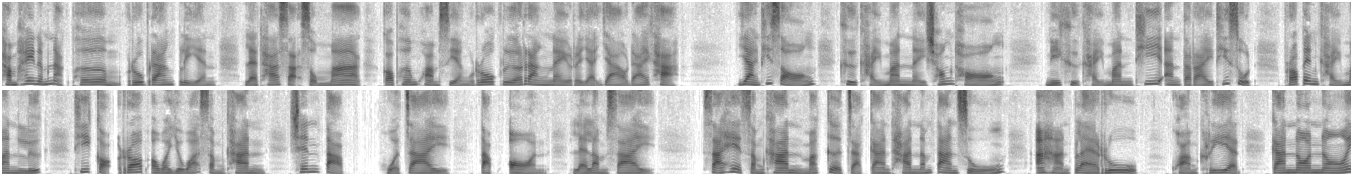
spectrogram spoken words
ทำให้น้ำหนักเพิ่ม รูปร่างเปลี่ยน และถ้าสะสมมากก็เพิ่มความเสี่ยงโรคเรื้อรังในระยะยาวได้ค่ะ อย่างที่ 2 คือไขมันในช่องท้อง นี่คือไขมันที่อันตรายที่สุด เพราะเป็นไขมันลึกที่เกาะรอบอวัยวะสำคัญ เช่นตับ หัวใจ ตับอ่อน และลำไส้ สาเหตุสำคัญมักเกิดจากการทานน้ำตาลสูง อาหารแปรรูป ความเครียด การนอนน้อย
